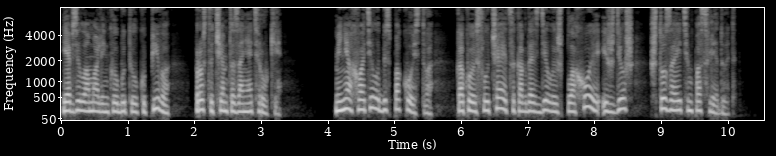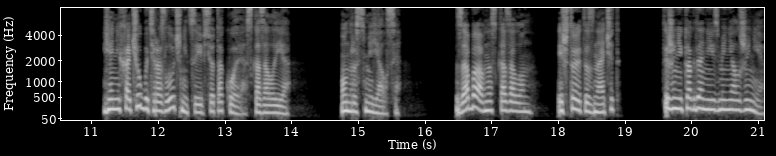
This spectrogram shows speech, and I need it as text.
Я взяла маленькую бутылку пива, просто чем-то занять руки. Меня охватило беспокойство, какое случается, когда сделаешь плохое и ждешь, что за этим последует. «Я не хочу быть разлучницей и все такое», — сказала я. Он рассмеялся. «Забавно», — сказал он. «И что это значит? Ты же никогда не изменял жене,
